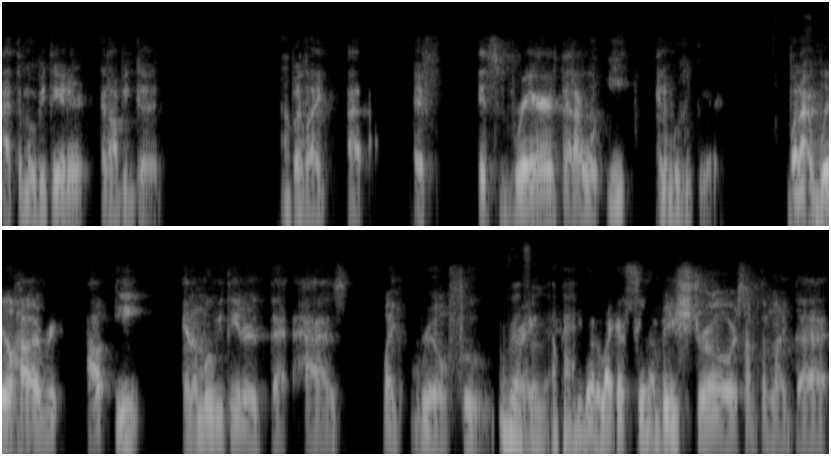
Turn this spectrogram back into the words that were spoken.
at the movie theater and I'll be good. Okay. But like I if it's rare that I will eat in a movie theater. But I will, however, I'll eat in a movie theater that has like real food. Real right? food. Okay. You go to like a CinéBistro or something like that,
